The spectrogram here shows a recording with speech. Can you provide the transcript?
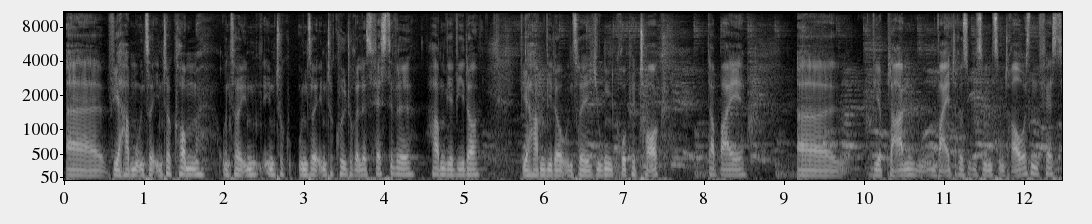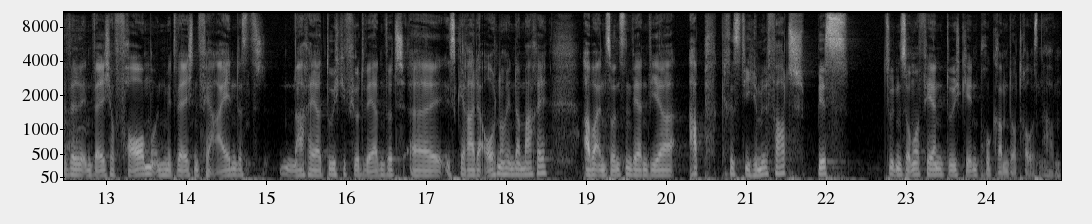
Äh, wir haben unser Intercom, unser, Inter, unser interkulturelles Festival haben wir wieder. Wir haben wieder unsere Jugendgruppe Talk dabei. Äh, wir planen ein weiteres Umsonst- und Draußen-Festival. In welcher Form und mit welchen Vereinen das nachher durchgeführt werden wird, äh, ist gerade auch noch in der Mache. Aber ansonsten werden wir ab Christi Himmelfahrt bis zu den Sommerferien durchgehend Programm dort draußen haben.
